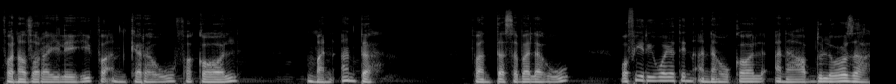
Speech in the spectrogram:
فنظر إليه فأنكره فقال من أنت؟ فانتسب له. وفي رواية أنه قال أنا عبد العزى.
